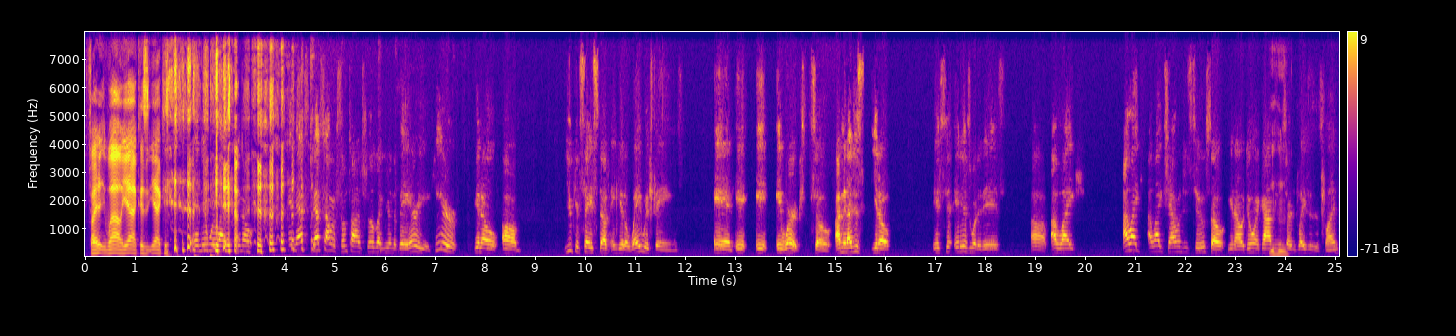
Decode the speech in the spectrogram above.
Fight, wow, yeah, because yeah, cause and then we're like, you know, and that's that's how it sometimes feels like you're in the Bay Area. Here, you know, um, you can say stuff and get away with things, and it it it works. So I mean, I just you know, it's it is what it is. Uh, I like. I like I like challenges too. So you know, doing comedy mm-hmm. in certain places is fun,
